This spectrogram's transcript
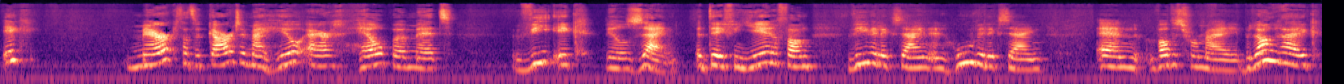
ik merk dat de kaarten mij heel erg helpen met wie ik wil zijn. Het definiëren van wie wil ik zijn en hoe wil ik zijn. En wat is voor mij belangrijk.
